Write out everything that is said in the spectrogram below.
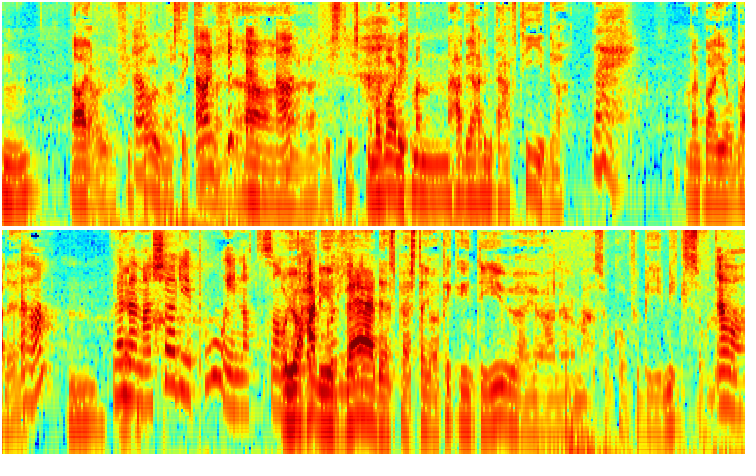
Mm. Ja, jag fick Ja. tag i några stycken. Ja, du fick det? Ja, Ja. ja. ja visst, visst. Men det var liksom, man hade, hade inte haft tid. Och Nej. Man bara jobbade. Jaha. Nej, men man körde ju på i något sånt Och jag hade ju världens bästa Jag fick ju intervjua ju alla de här som kom förbi i Mixon. Ja.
